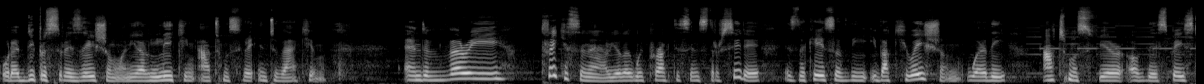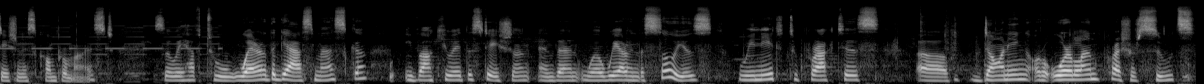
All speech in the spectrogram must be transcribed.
or a depressurization when you are leaking atmosphere into vacuum. And a very tricky scenario that we practice in Star City is the case of the evacuation, where the atmosphere of the space station is compromised. So we have to wear the gas mask, evacuate the station, and then while we are in the Soyuz, we need to practice uh, donning or Orlan pressure suits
